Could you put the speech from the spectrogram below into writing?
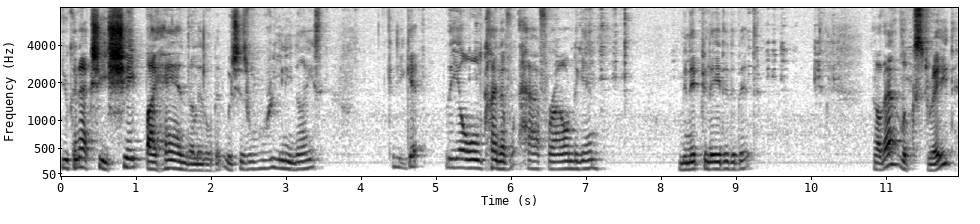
you can actually shape by hand a little bit, which is really nice. Can you get the old kind of half round again? Manipulate it a bit. Now that looks straight.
